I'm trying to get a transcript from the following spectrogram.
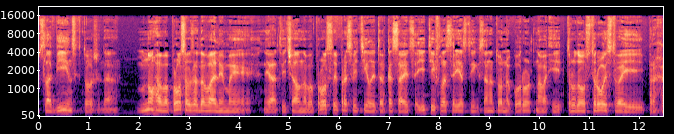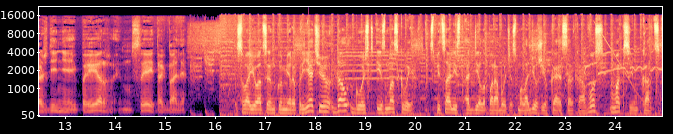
Слабинск тоже, да. Много вопросов задавали мы я отвечал на вопросы, просветил. Это касается и тифлосредств, и санаторно-курортного, и трудоустройства, и прохождения ИПР, МС и так далее. Свою оценку мероприятию дал гость из Москвы, специалист отдела по работе с молодежью КСРК ВОЗ Максим Карцев.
